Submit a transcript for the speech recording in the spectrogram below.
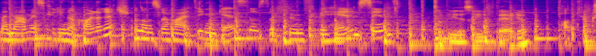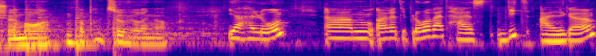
Mein Name ist Karina Kolleritsch und unsere heutigen Gäste aus der 5B Hell sind Tobias Riedberger, Patrick Schönbauer und Fabrizio Würinger. Ja, hallo. Ähm, eure Diplomarbeit heißt Wittalge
